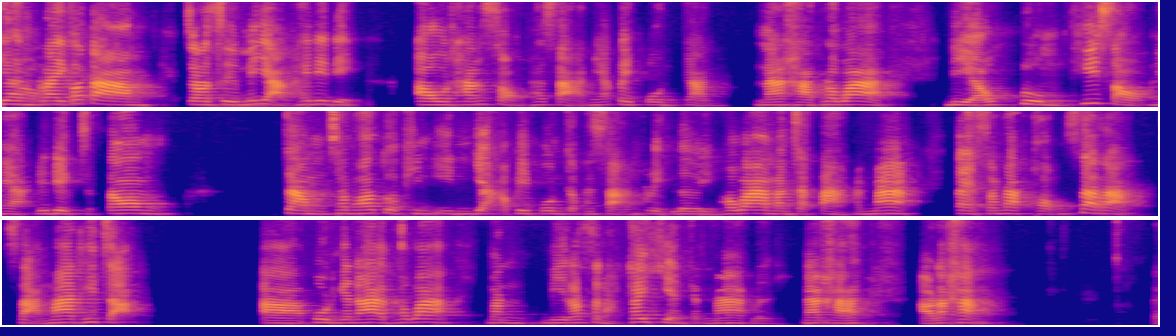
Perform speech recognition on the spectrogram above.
อย่างไรก็ตามจรซื้อไม่อยากให้เด็กๆ เอาทั้งสองภาษาเนี้ยไปปนกันนะคะ เพราะว่าเดี๋ยวกลุ่มที่สองเนี่ยเด็กๆจะต้องจำเฉพาะตัวพินอิน อย่าเอาไปปนกับภาษาอังกฤษเลย เพราะว่ามันจะต่างกันมาก แต่สำหรับของสระสามารถที่จะปนกันได้ เพราะว่ามันมีลักษณะใกล้เคียงกันมากเลยนะคะ เอาละค่ะ ไป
